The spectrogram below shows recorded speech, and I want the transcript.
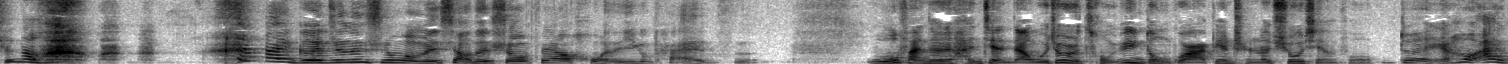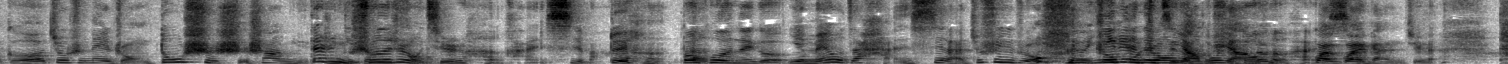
真的吗？艾格真的是我们小的时候非常火的一个牌子。我反正很简单，我就是从运动挂变成了休闲风。对，然后艾格就是那种都市时尚女，但是你说的这种其实很韩系吧？对，很包括那个也没有在韩系啦，就是一种中不中洋不洋的怪怪感觉。它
